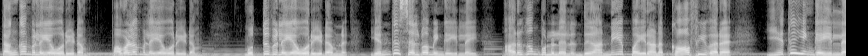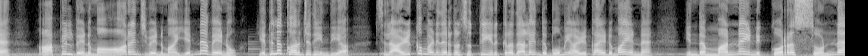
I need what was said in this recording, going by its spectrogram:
தங்கம் விளைய ஒரு இடம் பவளம் விளைய ஒரு இடம் முத்து விளைய ஒரு இடம்னு எந்த செல்வம் இங்க இல்லை? அருகம்புல்லுலேருந்து அந்நிய பயிரான காஃபி வர எது இங்க இல்ல? ஆப்பிள் வேணுமா ஆரஞ்சு வேணுமா என்ன வேணும்? எதுல குறைஞ்சது இந்தியா? சில அழுக்கு மனிதர்கள் சுத்தி இருக்கிறதால இந்த பூமி அழுக்காயிடுமா என்ன? இந்த மண்ணை இன்னைக்கு குறை சொன்ன.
